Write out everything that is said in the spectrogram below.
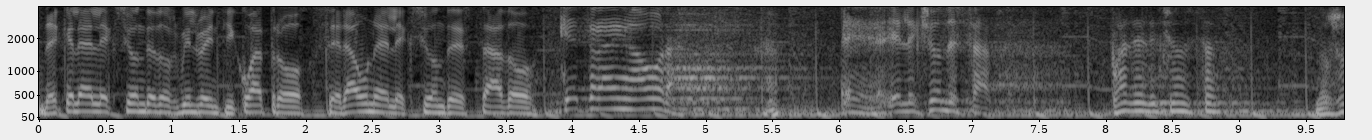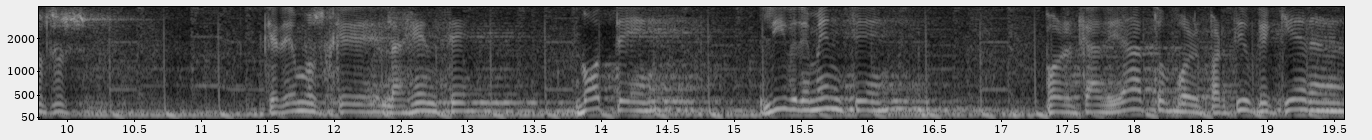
de que la elección de 2024 será una elección de Estado. ¿Qué traen ahora? Eh, elección de Estado. ¿Cuál elección de Estado? Nosotros queremos que la gente vote libremente por el candidato, por el partido que quiera.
